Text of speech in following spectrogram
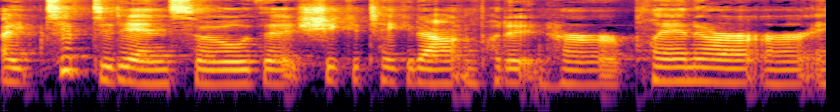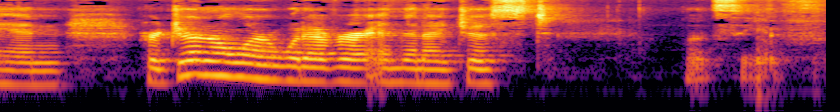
I tipped it in so that she could take it out and put it in her planner or in her journal or whatever. And then I just, let's see if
